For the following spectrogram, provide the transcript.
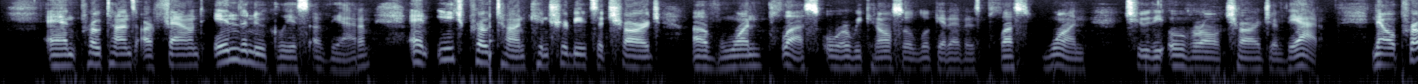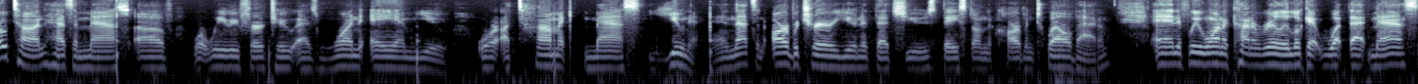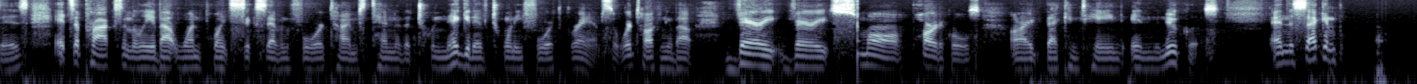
And protons are found in the nucleus of the atom, and each proton contributes a charge of 1 plus, or we can also look at it as plus 1 to the overall charge of the atom. Now a proton has a mass of what we refer to as 1 AMU or atomic mass unit. And that's an arbitrary unit that's used based on the carbon 12 atom. And if we want to kind of really look at what that mass is it's approximately about 1.674 times 10 to the negative 24th gram. So we're talking about very very small particles all right that contained in the nucleus. And the second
